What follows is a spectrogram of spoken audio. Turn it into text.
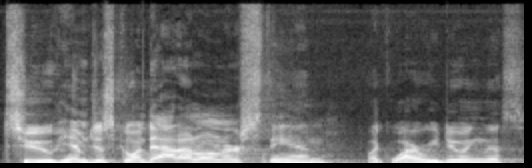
to him just going, Dad, I don't understand. Like, why are we doing this?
